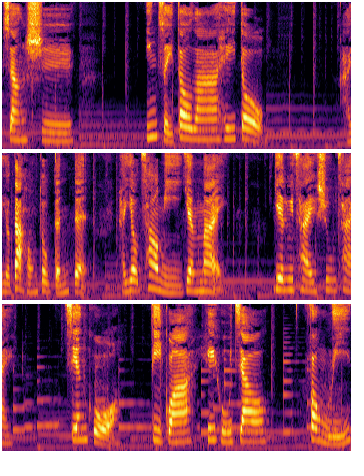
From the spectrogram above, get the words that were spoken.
像是鹰嘴豆啦、黑豆，还有大红豆等等。还有糙米、燕麦、叶绿菜、蔬菜、坚果、地瓜、黑胡椒、凤梨。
